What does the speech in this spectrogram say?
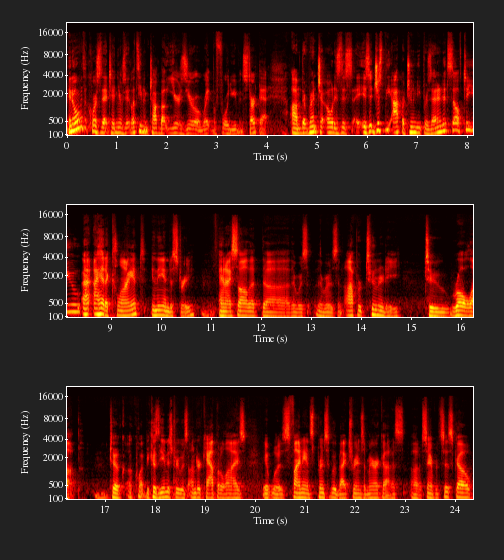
And over the course of that 10 years, let's even talk about year zero right before you even start that. Um, the rent to own, is this, is it just the opportunity presented itself to you? I, I had a client in the industry mm-hmm. and I saw that uh, there was, there was an opportunity to roll up mm-hmm. to because the industry was undercapitalized it was financed principally by Transamerica out of, out of San Francisco.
